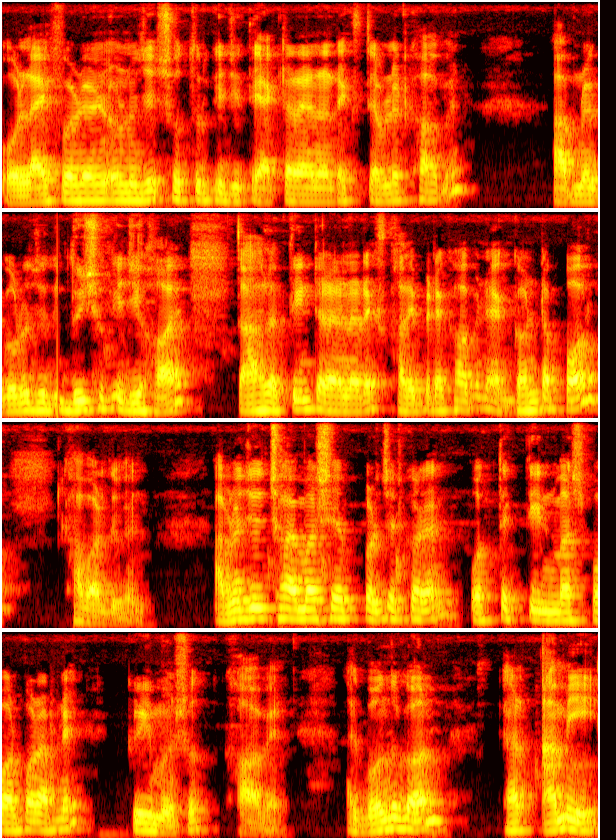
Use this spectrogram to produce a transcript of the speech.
ও লাইফ অনুযায়ী সত্তর কেজিতে একটা র্যানাডেক্স ট্যাবলেট খাওয়াবেন। আপনার গরু যদি দুইশো কেজি হয়, তাহলে তিনটা র্যানাডেক্স খালি পেটে খাওয়াবেন। এক ঘণ্টা পর খাবার দেবেন। আপনি যদি ছয় মাসে প্রজেক্ট করেন, প্রত্যেক তিন মাস পর পর আপনি ক্রিম ওষুধ খাওয়াবেন। আর বন্ধুগণ আর আমি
